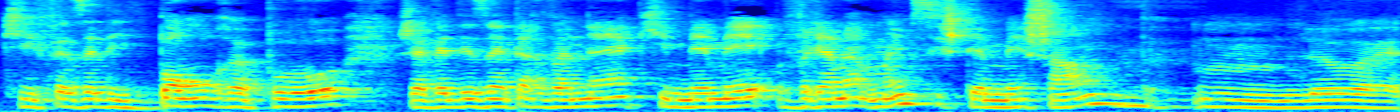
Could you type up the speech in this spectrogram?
qui faisait des bons repas. J'avais des intervenants qui m'aimaient vraiment, même si j'étais méchante. hum, là, euh,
